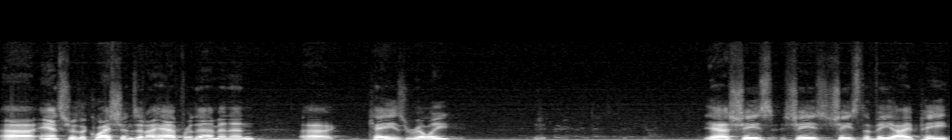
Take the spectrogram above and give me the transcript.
uh, answer the questions that I have for them, and then uh, Kay is really, yeah, she's she's she's the VIP.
